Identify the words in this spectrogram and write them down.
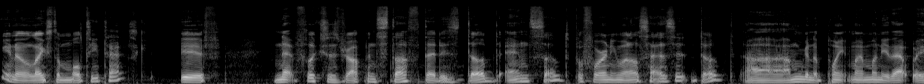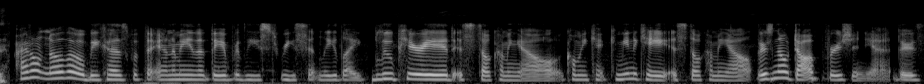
you know, likes to multitask, if Netflix is dropping stuff that is dubbed and subbed before anyone else has it dubbed, uh, I'm going to point my money that way. I don't know though because with the anime that they've released recently, like Blue Period is still coming out, Komi Can't Communicate is still coming out. There's no dub version yet. There's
